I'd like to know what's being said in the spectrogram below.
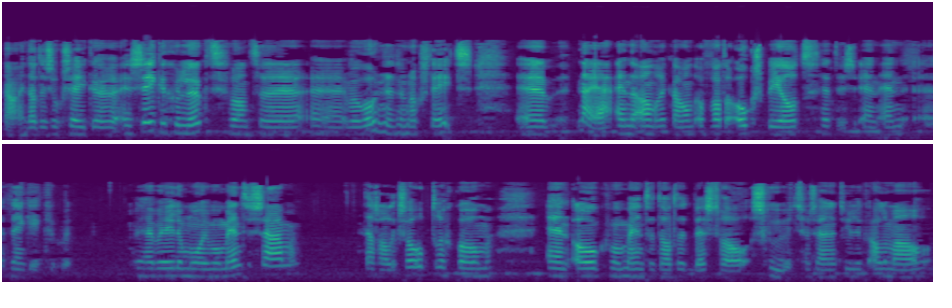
Nou, en dat is ook zeker, eh, zeker gelukt, want we wonen er nog steeds. Nou ja, en de andere kant, of wat er ook speelt, het is, en, en denk ik, we hebben hele mooie momenten samen. Daar zal ik zo op terugkomen. En ook momenten dat het best wel schuurt. We zijn natuurlijk allemaal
